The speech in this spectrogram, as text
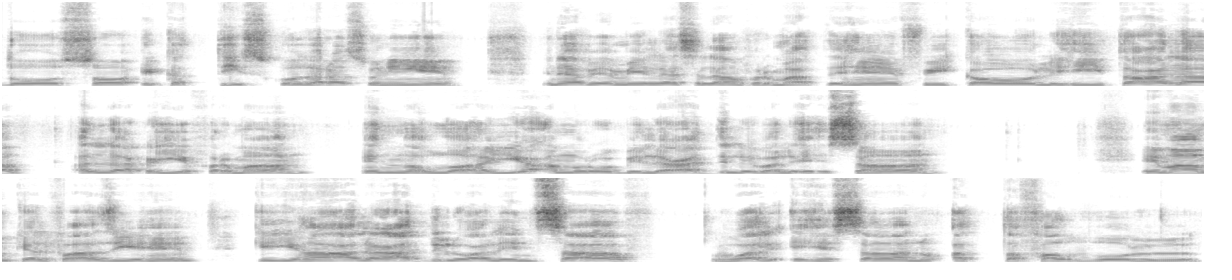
231 को ज़रा सुनिए। जनाब अमील फरमाते हैं, फ़ी कौल ही ताला, अल्लाह का ये फरमान इन अमर एहसान इमाम के अल्फाज ये हैं कि यहाँ अल इंसाफ वल एहसान अतफल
